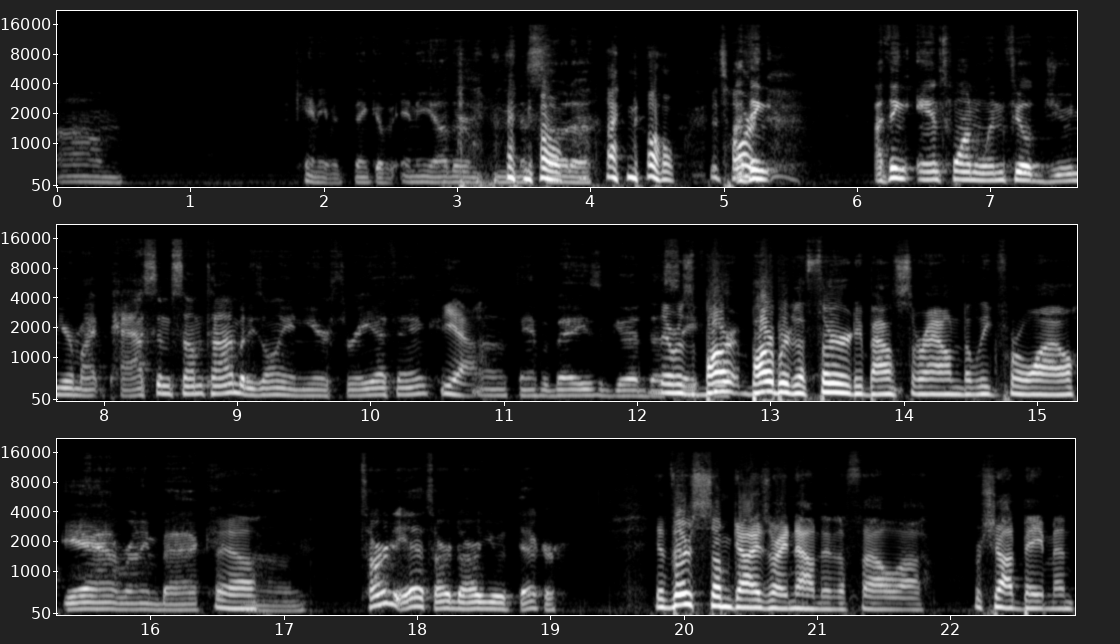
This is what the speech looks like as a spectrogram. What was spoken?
Um I can't even think of any other Minnesota. No, I know it's hard. I think I think Antoine Winfield Jr. might pass him sometime, but he's only in year three, I think. Yeah. Uh, Tampa Bay is good. Uh, there was. Bar- Barber the third who bounced around the league for a while. Yeah, running back. Yeah. Um, it's hard. Yeah, it's hard to argue with Decker. If there's some guys right now in the NFL, uh, Rashod Bateman.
